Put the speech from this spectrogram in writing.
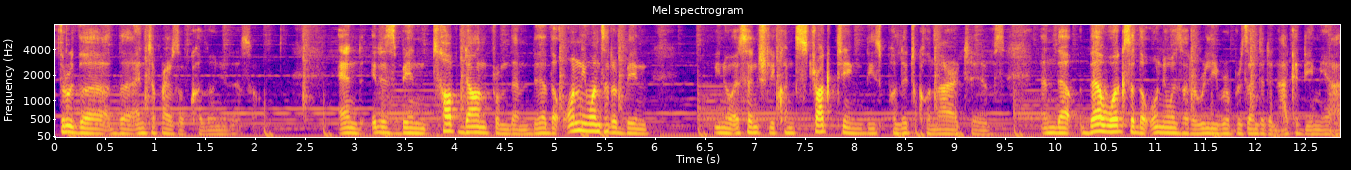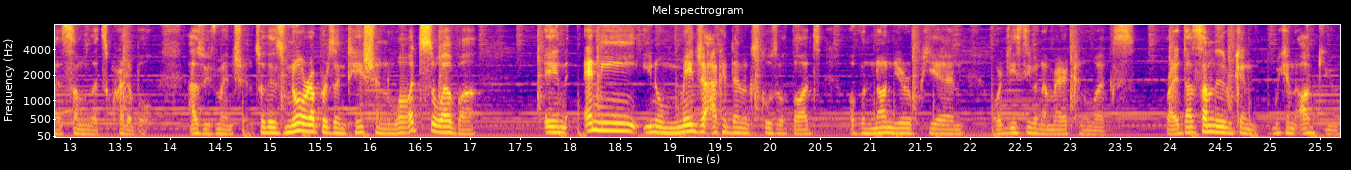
through the the enterprise of colonialism and it has been top down from them they're the only ones that have been you know, essentially constructing these political narratives, and that their works are the only ones that are really represented in academia as something that's credible, as we've mentioned. So there's no representation whatsoever in any, you know, major academic schools of thought of non-European or at least even American works, right? That's something we can we can argue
